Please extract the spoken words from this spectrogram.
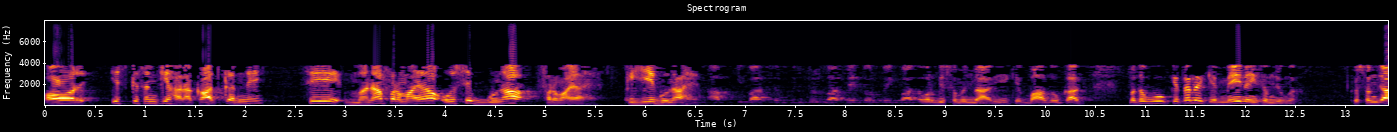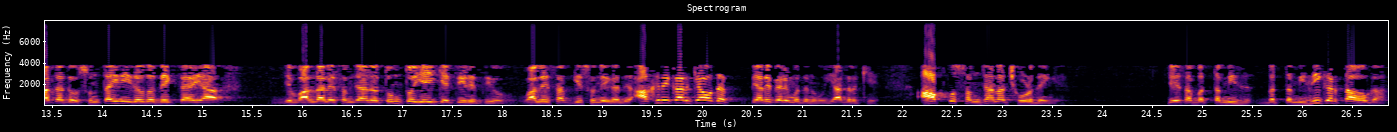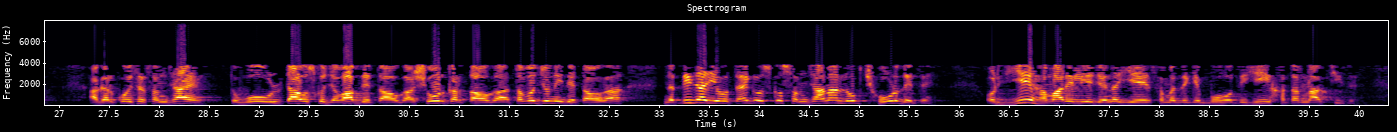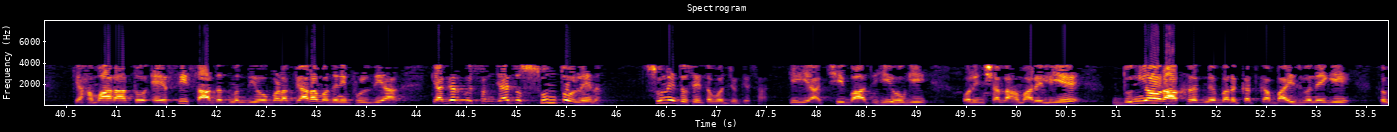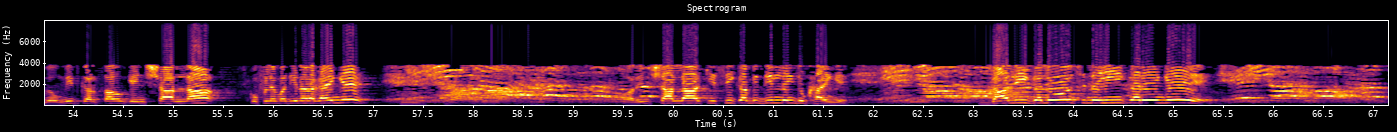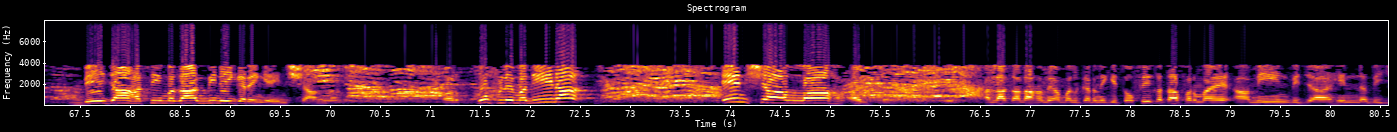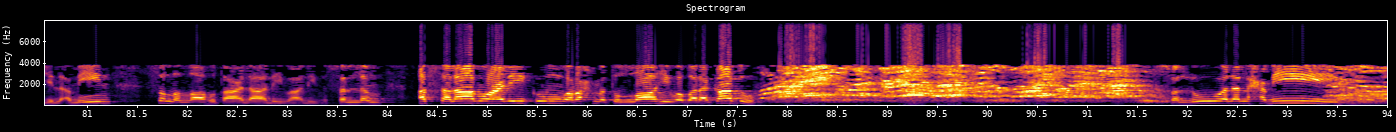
اور اس قسم کی حرکات کرنے سے منع فرمایا اور اسے گناہ فرمایا ہے کہ یہ گناہ ہے۔ آپ کی بات سے بالکل واضح طور پہ ایک بات اور بھی سمجھ میں آ رہی ہے کہ بعض اوقات مطلب وہ کہتا نا کہ میں نہیں سمجھوں گا۔ کوئی سمجھاتا ہے تو سنتا ہی نہیں، ادھر ادھر دیکھتا ہے، یا یہ والدہ نے سمجھایا تو تم تو یہی کہتی رہتی ہو، والد صاحب کی سنے گا نہیں۔ آخری کار کیا ہوتا ہے، پیارے پیارے مدن کو یاد رکھیے، آپ کو سمجھانا چھوڑ دیں گے۔ جیسا بدتمیز، بدتمیزی کرتا ہوگا، اگر کوئی سے سمجھائے تو وہ الٹا اس کو جواب دیتا ہوگا، شور کرتا ہوگا، توجہ نہیں دیتا ہوگا۔ نتیجہ یہ ہوتا ہے کہ اس کو سمجھانا لوگ چھوڑ دیتے ہیں۔ اور یہ ہمارے لیے جو ہے نا، یہ سمجھتے کہ بہت ہی خطرناک چیز ہے۔ کہ ہمارا تو ایسی سعادت مندی ہو بڑا پیارا مدنی پھول دیا کہ اگر کوئی سمجھائے تو سن تو لینا۔ سنے تو صحیح توجہ کے ساتھ کہ یہ اچھی بات ہی ہوگی اور انشاءاللہ ہمارے لیے دنیا اور آخرت میں برکت کا باعث بنے گی۔ تو میں امید کرتا ہوں کہ انشاءاللہ اللہ کفل مدینہ لگائیں گے۔ اور انشاءاللہ کسی کا بھی دل نہیں دکھائیں گے۔ گالی گلوچ نہیں کریں گے۔ بے جا ہنسی مذاق بھی نہیں کریں گے انشاءاللہ۔ اور کفل مدینہ انشاءاللہ اللہ اللہ تعالی ہمیں عمل کرنے کی توفیق عطا فرمائے۔ آمین۔ بجا ہند نبی جل امین صلی اللہ تعالی علیہ وآلہ وسلم۔ السلام علیکم ورحمۃ اللہ وبرکاتہ۔ صلو علی الحبیب۔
